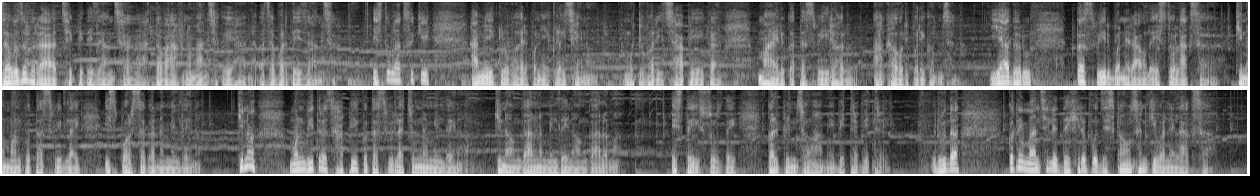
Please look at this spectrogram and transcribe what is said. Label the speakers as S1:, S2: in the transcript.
S1: जब जब रात छिपिँदै जान्छ तब आफ्नो मान्छेको याद अझ बढ्दै जान्छ। यस्तो लाग्छ कि हामी एक्लो भएर पनि एक्लै छैनौँ। मुटुभरि छापिएका मायालुका तस्बिरहरू आँखा वरिपरि घुम्छन्। यादहरू तस्बिर बनेर आउँदा यस्तो लाग्छ किन मनको तस्बिरलाई स्पर्श गर्न मिल्दैन? किन मनभित्र छापिएको तस्बिरलाई चुम्न मिल्दैन? किन अँगाल्न मिल्दैन अँगालोमा? यस्तै सोच्दै कल्पिन्छौँ हामी भित्रभित्रै। रुँदा कतै मान्छेले देखेर पो जिस्काउँछन् कि भन्ने लाग्छ।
